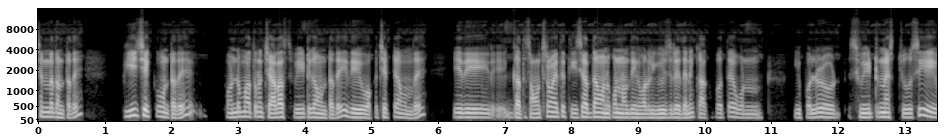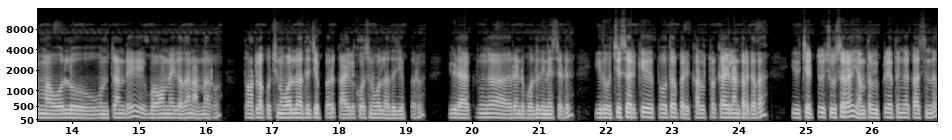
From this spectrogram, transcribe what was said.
చిన్నది ఉంటుంది పీచు ఎక్కువ ఉంటుంది పండు మాత్రం చాలా స్వీట్‌గా ఉంటుంది ఇది ఒక చెట్టే ఉంది. ఇది గత సంవత్సరం అయితే తీసేద్దాం అనుకున్నాం. దీనివల్ల యూజ్ లేదని. కాకపోతే ఈ పళ్ళు స్వీట్‌నెస్ చూసి మా వాళ్ళు ఉంచండి బాగున్నాయి కదా! అని అన్నారు. తోటలోకి వచ్చిన వాళ్ళు అదే చెప్పారు. కాయలు కోసిన వాళ్ళు అదే చెప్పారు. ఈడు ఏకంగా రెండు పళ్ళు తినేసాడు. ఇది వచ్చేసరికి తోతాపరి కలెక్టర్ కాయలు అంటారు కదా! ఇది చెట్టు చూసారా ఎంత విపరీతంగా కాసిందో.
